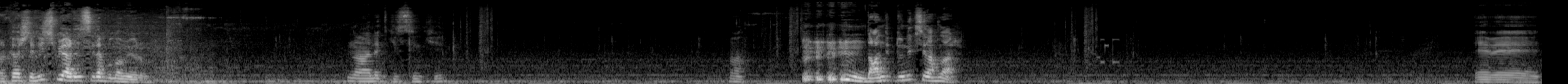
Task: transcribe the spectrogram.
Arkadaşlar hiçbir yerde silah bulamıyorum. Nalet gitsin ki. Ha. Dandik dundik silahlar. Evet.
